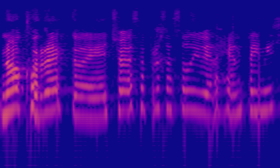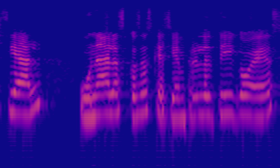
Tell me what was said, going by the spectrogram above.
No, correcto. De hecho, ese proceso divergente inicial una de las cosas que siempre les digo es,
